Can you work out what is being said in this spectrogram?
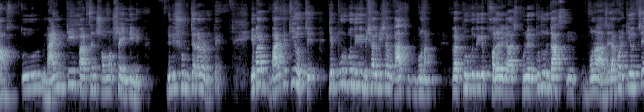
বাস্তুর নাইনটি পার্সেন্ট সমস্যা এমনি মিটবে যদি সূর্যের আলো ঢোকে। এবার বাড়িতে কি হচ্ছে যে পূর্ব দিকে বিশাল বিশাল গাছ বোনা এবার পূর্ব দিকে ফলের গাছ, ফুলের প্রচুর গাছ বোনা আছে। যার ফলে কি হচ্ছে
